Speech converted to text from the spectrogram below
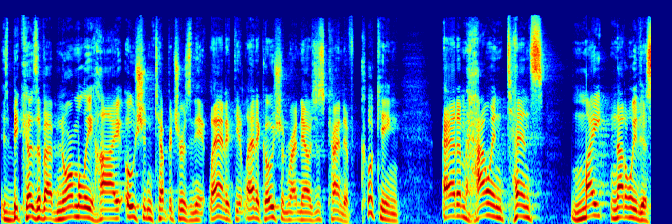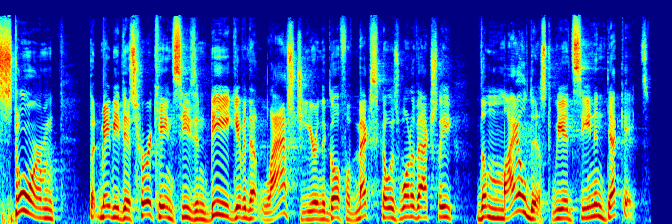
is because of abnormally high ocean temperatures in the Atlantic. The Atlantic Ocean right now is just kind of cooking. Adam, how intense might not only this storm, but maybe this hurricane season be, given that last year in the Gulf of Mexico was one of actually the mildest we had seen in decades.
